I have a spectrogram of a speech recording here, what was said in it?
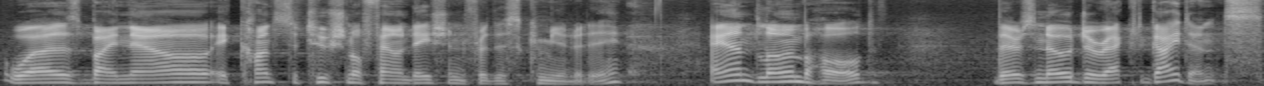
was by now a constitutional foundation for this community, and lo and behold, there's no direct guidance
